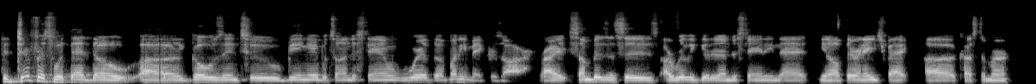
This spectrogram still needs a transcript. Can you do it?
the difference with that though uh, goes into being able to understand where the money makers are, right? Some businesses are really good at understanding that you know if they're an HVAC uh, customer,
